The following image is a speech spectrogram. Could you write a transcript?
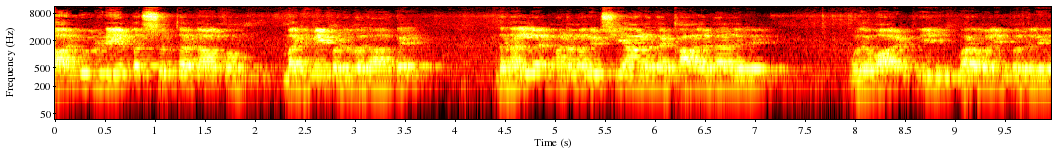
ஆண்டவருடைய பரிசுத்த நாமம் மகிமைப்படுவதாக. இந்த நல்ல மனமகிழ்ச்சியான இந்த கால வேளையிலே உங்களை வாழ்த்தி வரவழைப்பதிலே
